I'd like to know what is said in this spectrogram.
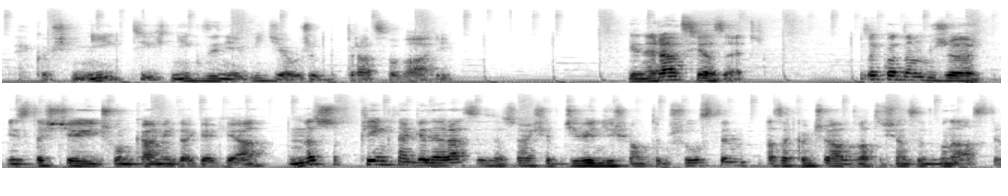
Tak jakoś nikt ich nigdy nie widział, żeby pracowali. Generacja Z. Zakładam, że jesteście jej członkami tak jak ja. Nasza piękna generacja zaczęła się w 96, a zakończyła w 2012.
